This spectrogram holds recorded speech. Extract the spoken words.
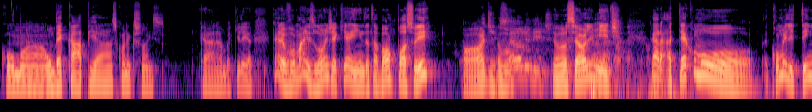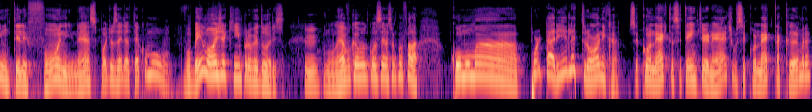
como uma- um backup às conexões. Caramba, que legal. Cara, eu vou mais longe aqui ainda, tá bom? Posso ir? Pode. Eu vou... é o limite. Vou ser o limite. Cara, até como como ele tem um telefone, né? Você pode usar ele até como. Vou bem longe aqui em provedores. Hum. Não levo o em consideração que eu vou falar. Como uma portaria eletrônica. Você conecta, você tem a internet, você conecta a câmera,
